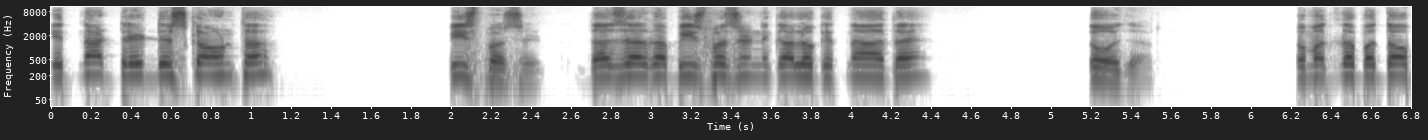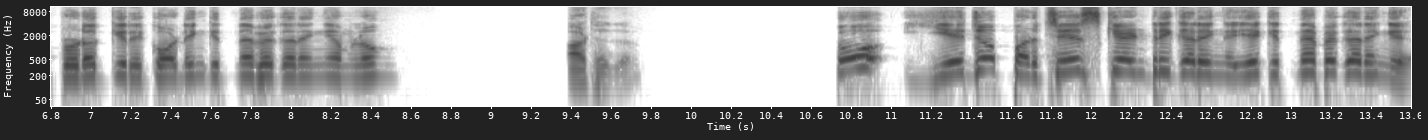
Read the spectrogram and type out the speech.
कितना ट्रेड डिस्काउंट था बीस परसेंट दस हज़ार का बीस परसेंट निकालो कितना आता है दो हज़ार तो मतलब बताओ प्रोडक्ट की रिकॉर्डिंग कितने पे करेंगे हम लोग आठ हज़ार तो ये जो परचेज की एंट्री करेंगे ये कितने पे करेंगे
